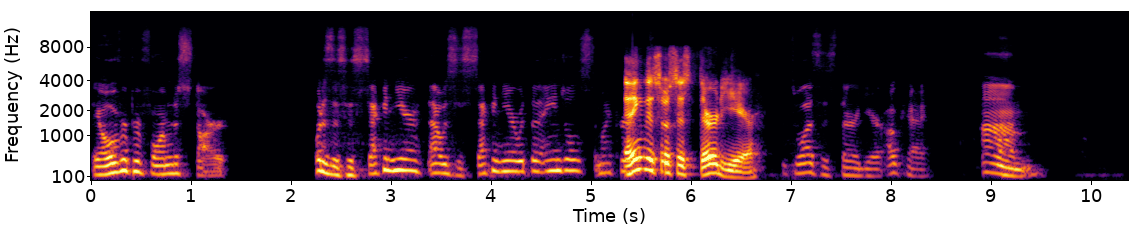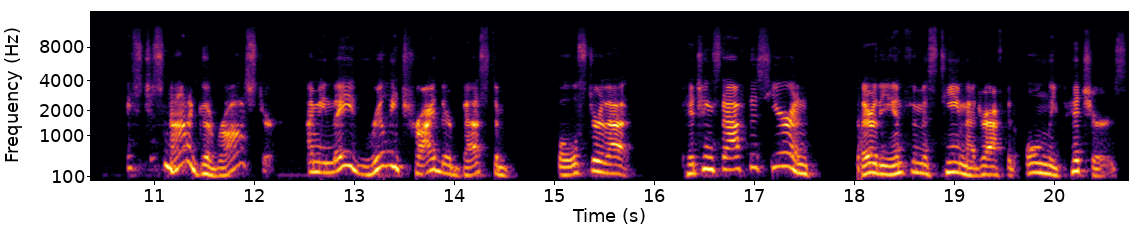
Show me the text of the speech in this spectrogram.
they overperformed to start. What is this? His second year? That was his second year with the Angels. Am I correct? I think this was his third year. It was his third year. Okay. Um, it's just not a good roster. I mean, they really tried their best to bolster that pitching staff this year, and they're the infamous team that drafted only pitchers.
